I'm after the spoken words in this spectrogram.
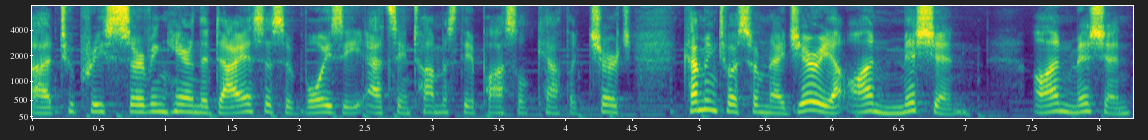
uh, two priests serving here in the Diocese of Boise at St. Thomas the Apostle Catholic Church, coming to us from Nigeria on mission. On mission.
